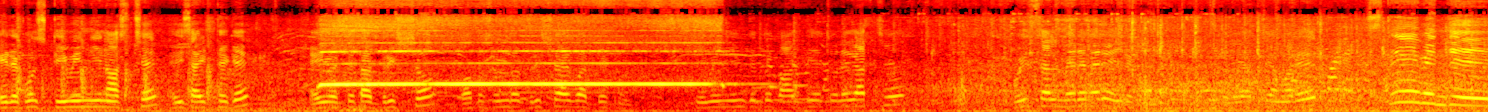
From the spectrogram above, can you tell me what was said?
এই দেখুন স্টিম ইঞ্জিন আসছে এই সাইড থেকে। এই হচ্ছে তার দৃশ্য, কত সুন্দর দৃশ্য একবার দেখুন। স্টিম ইঞ্জিন কিন্তু পাশ দিয়ে চলে যাচ্ছে। হুইসেল মেরে মেরে এই দেখুন, চলে যাচ্ছে আমাদের স্টিম ইঞ্জিন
